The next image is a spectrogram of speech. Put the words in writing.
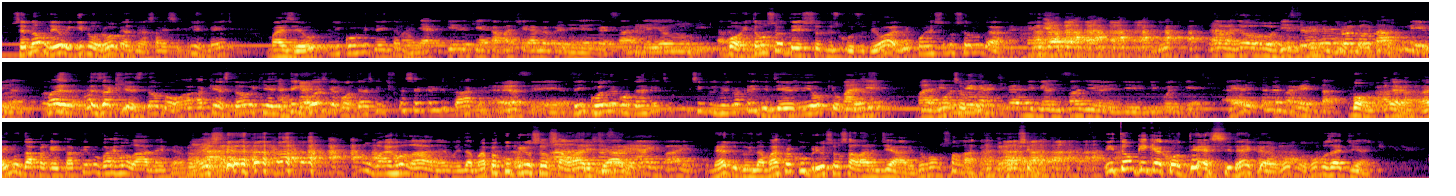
Você não leu, ignorou minhas mensagens simplesmente, mas eu lhe convidei também. Mas é porque eu tinha acabado de chegar meu presente de aniversário, daí eu não vi. tá Bom, então o senhor deixa o seu discurso de ódio e põe-se no seu lugar. Não, mas o, o History entrou em contato comigo, né? Mas, mas a questão, bom, a questão é que tem coisa que acontece que a gente fica sem acreditar, cara. É, eu sei, eu sei. Tem coisa que acontece que a gente simplesmente não acredita. E, eu que eu penso. Imagina, o dia que gente estiver vivendo só de, de, de podcast. Aí a gente também não vai acreditar. Bom, é, aí não dá pra acreditar porque não vai rolar, né, cara? Mas não vai rolar, né? Ainda mais pra cobrir o seu salário ah, deixa eu diário. em paz. Né, Dudu? Ainda mais para cobrir o seu salário diário. Não vamos falar nada. Vamos chegar. Então, o que que acontece, né, cara? Vamos, vamos adiante.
